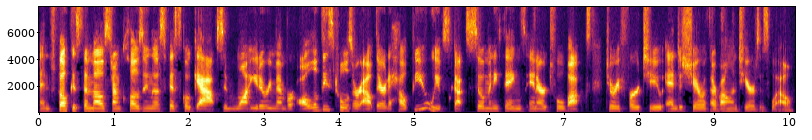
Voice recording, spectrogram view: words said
and focus the most on closing those fiscal gaps, and want you to remember all of these tools are out there to help you. We've got so many things in our toolbox to refer to and to share with our volunteers as well.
